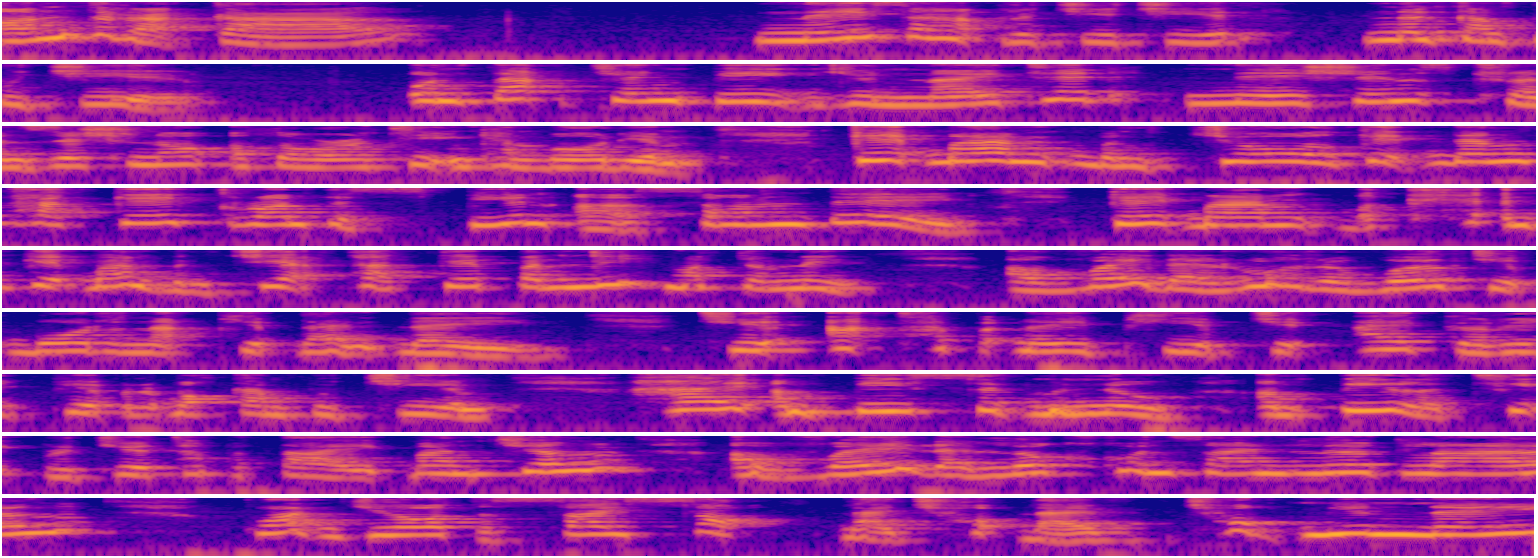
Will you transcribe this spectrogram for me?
អន្តរកាលនៃសហប្រជាជាតិនៅកម្ពុជាអន្តៈចេញពី United Nations Transitional Authority in Cambodia គេបានបញ្ចូលគេដឹងថាគេគ្រាន់តែស្ពានអសន្នទេគេបានគេបានបញ្ជាក់ថាគេប៉ានេះមកចំនេះអ្វីដែលរស់រវើកជាបូរណភាពដែនដីជាអធិបតេយ្យភាពជាឯករាជ្យភាពរបស់កម្ពុជាហើយអំពីសិទ្ធិមនុស្សអំពីលទ្ធិប្រជាធិបតេយ្យបានចឹងអ្វីដែលលោកហ៊ុនសែនលើកឡើងគាត់យកទៅសៃសក់ដែលឈប់ដែលឈប់មានន័យ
